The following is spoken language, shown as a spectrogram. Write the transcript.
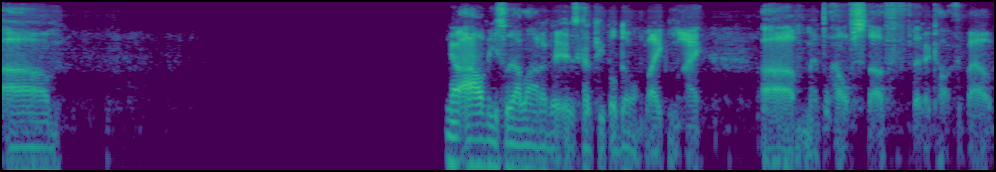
Um, you know, obviously, a lot of it is because people don't like my um, mental health stuff that I talk about,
